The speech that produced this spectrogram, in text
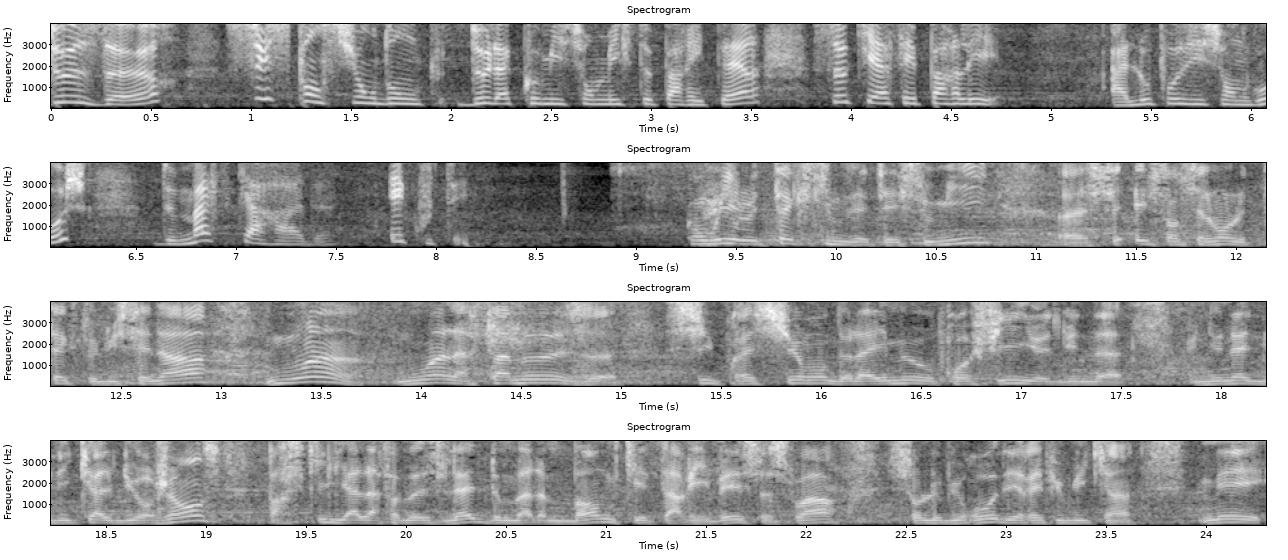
deux heures. Suspension donc de la commission mixte paritaire, ce qui a fait parler à l'opposition de gauche de mascarade. Écoutez. Quand vous voyez le texte qui nous été soumis, euh, c'est essentiellement le texte du Sénat, moins, la fameuse suppression de l'AME au profit d'une aide médicale d'urgence, parce qu'il y a la fameuse lettre de Madame Bande qui est arrivée ce soir sur le bureau des Républicains. Mais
